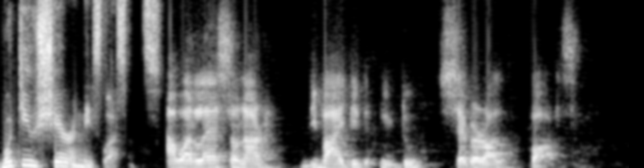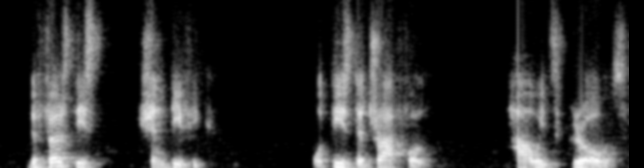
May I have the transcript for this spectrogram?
what do you share in these lessons? Our lessons are divided into several parts. The first is scientific. What is the truffle? How it grows?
